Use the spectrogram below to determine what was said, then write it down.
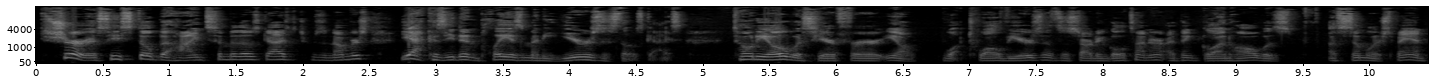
Sure, is he still behind some of those guys in terms of numbers? Yeah, because he didn't play as many years as those guys. Tony O was here for you know what twelve years as a starting goaltender. I think Glenn Hall was a similar span.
